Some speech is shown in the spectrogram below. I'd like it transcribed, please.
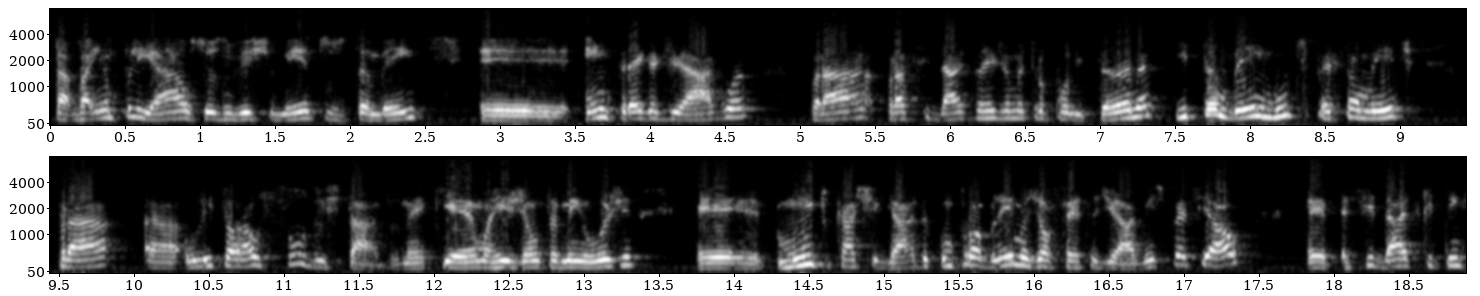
tá, vai ampliar os seus investimentos também é, em entrega de água para as cidades da região metropolitana e também, muito especialmente, para uh, o litoral sul do estado, né, que é uma região também hoje é, muito castigada com problemas de oferta de água, em especial é, cidades que têm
